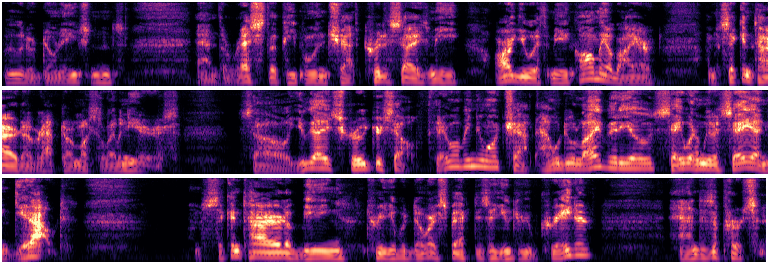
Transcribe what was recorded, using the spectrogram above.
food or donations. And the rest of the people in chat criticize me argue with me, call me a liar. I'm sick and tired of it after almost 11 years. So you guys screwed yourself. There will be no more chat. I will do live videos, say what I'm going to say, and get out. I'm sick and tired of being treated with no respect as a YouTube creator and as a person.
